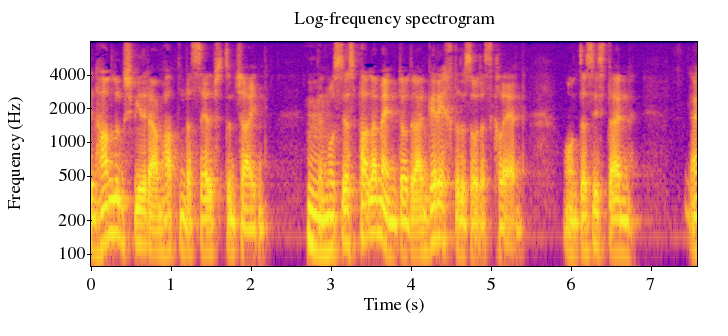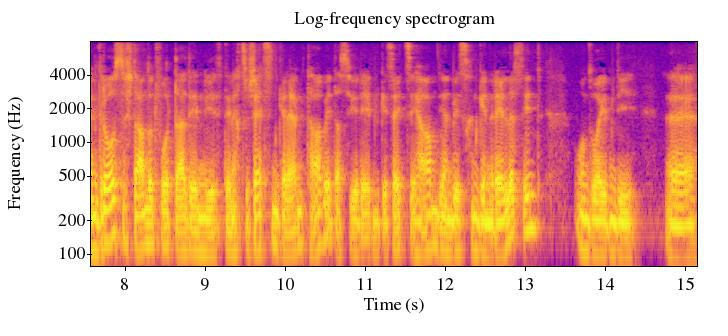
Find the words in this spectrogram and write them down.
den Handlungsspielraum hatten, das selbst zu entscheiden. Mhm. Dann musste das Parlament oder ein Gericht oder so das klären. Und das ist ein, ein großer Standortvorteil, den, wir, den ich zu schätzen gelernt habe, dass wir eben Gesetze haben, die ein bisschen genereller sind und wo eben die, äh, äh,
